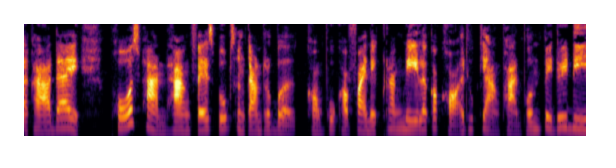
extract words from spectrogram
นะคะ ได้โพสต์ผ่านทาง Facebook ถึงการระเบิดของภูเขาไฟในครั้งนี้ แล้วก็ขอให้ทุกอย่างผ่านพ้นไปด้วยดี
